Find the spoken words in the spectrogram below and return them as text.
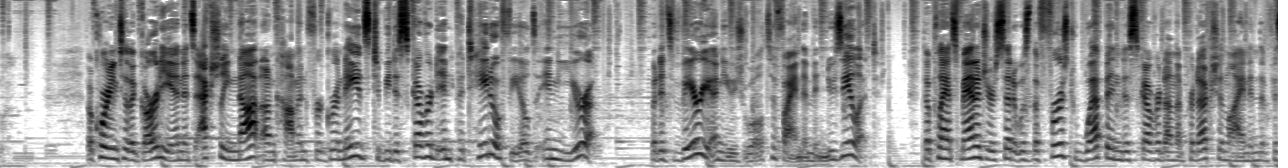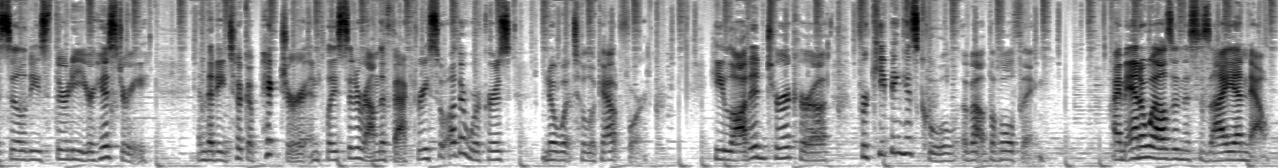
According to The Guardian, it's actually not uncommon for grenades to be discovered in potato fields in Europe, but it's very unusual to find them in New Zealand. The plant's manager said it was the first weapon discovered on the production line in the facility's 30 year history, and that he took a picture and placed it around the factory so other workers know what to look out for. He lauded Turakura for keeping his cool about the whole thing. I'm Anna Wells, and this is IEN Now.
